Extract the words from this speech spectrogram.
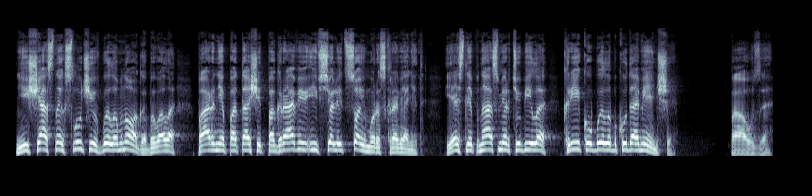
Несчастных случаев было много. Бывало, парня потащит по гравию и все лицо ему раскровянет. Если б насмерть убило, крику было бы куда меньше». Пауза.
